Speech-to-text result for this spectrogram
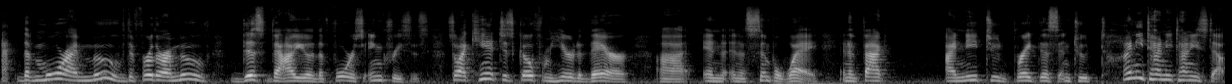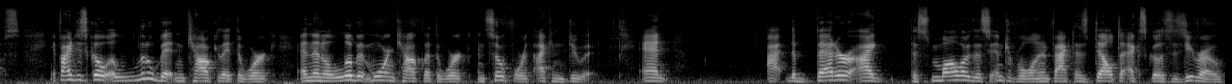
uh, the more I move, the further I move, this value of the force increases. So I can't just go from here to there uh, in, in a simple way. And in fact, I need to break this into tiny, tiny, tiny steps. If I just go a little bit and calculate the work, and then a little bit more and calculate the work, and so forth, I can do it. And I, the better I, the smaller this interval, and in fact, as delta x goes to zero,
